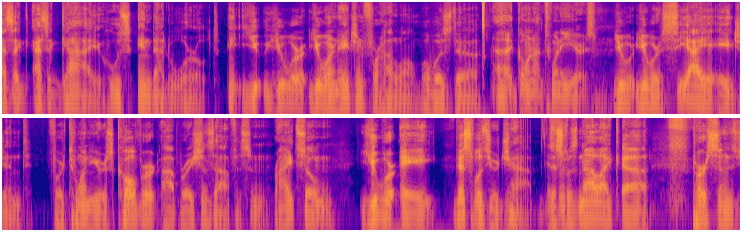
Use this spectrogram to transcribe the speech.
as a as a guy who's in that world, you you were you were an agent for how long? What was the Uh, going on 20 years. you were- you were a CIA agent for 20 years, covert operations officer, Mm. right? So you were a this was your job. This, was, not like uh, persons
